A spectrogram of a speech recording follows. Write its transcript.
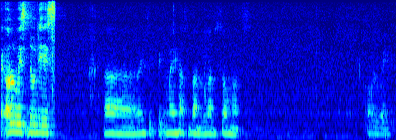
I always do this uh, recipe. My husband loves so much. Always.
